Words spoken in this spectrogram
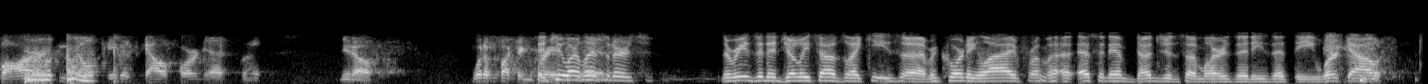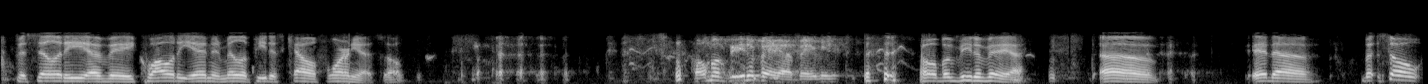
bar in Milpitas, California. But you know, what a fucking And great to our listeners, the reason that Joey sounds like he's uh, recording live from a S&M dungeon somewhere is that he's at the workout facility of a Quality Inn in Milpitas, California. So, Home of Vita Vea, baby. oh, but Vita Vea. Uh, and uh, but so,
